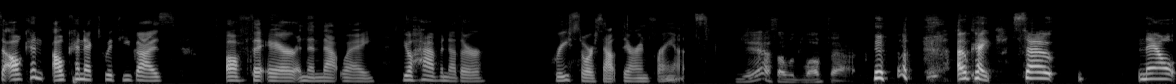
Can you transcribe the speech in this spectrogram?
So i'll con i'll connect with you guys off the air and then that way you'll have another resource out there in france. Yes, I would love that. okay so now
